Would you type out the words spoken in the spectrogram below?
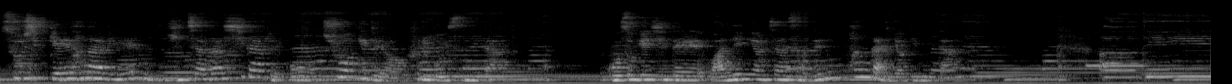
수십 개의 항아리엔 기차가 시가 되고 추억이 되어 흐르고 있습니다. 고속의 시대 완행열차선은 황간역입니다. 어디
